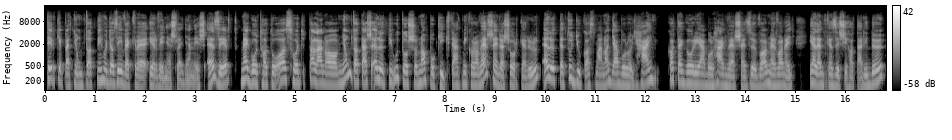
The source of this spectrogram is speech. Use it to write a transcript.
térképet nyomtatni, hogy az évekre érvényes legyen. És ezért megoldható az, hogy talán a nyomtatás előtti utolsó napokig, tehát mikor a versenyre sor kerül, előtte tudjuk azt már nagyjából, hogy hány kategóriából hány versenyző van, mert van egy jelentkezési határidő,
